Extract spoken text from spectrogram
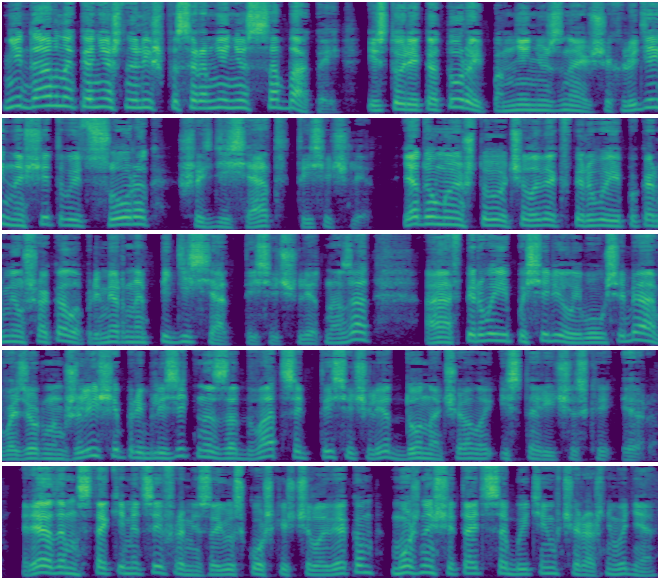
Недавно, конечно, лишь по сравнению с собакой, история которой, по мнению знающих людей, насчитывает 40-60 тысяч лет. Я думаю, что человек впервые покормил шакала примерно 50 тысяч лет назад, а впервые поселил его у себя в озерном жилище приблизительно за 20 тысяч лет до начала исторической эры. Рядом с такими цифрами союз кошки с человеком можно считать событием вчерашнего дня.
